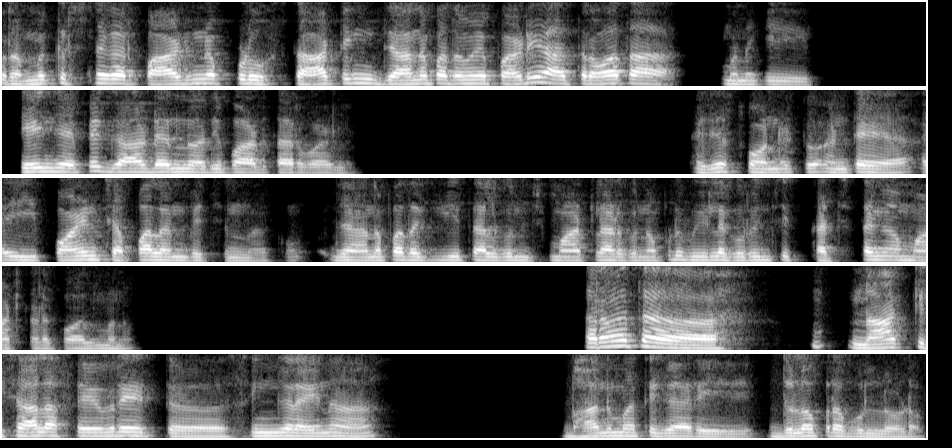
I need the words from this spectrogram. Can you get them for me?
బ్రహ్మకృష్ణ గారు పాడినప్పుడు స్టార్టింగ్ జానపదమే పాడి ఆ తర్వాత మనకి చేంజ్ అయిపోయి గార్డెన్లో అది పాడతారు వాళ్ళు. ఐ జస్ట్ వాంటెడ్ టు అంటే ఈ పాయింట్ చెప్పాలనిపించింది నాకు. జానపద గీతాల గురించి మాట్లాడుకున్నప్పుడు వీళ్ళ గురించి ఖచ్చితంగా మాట్లాడుకోవాలి మనం. తర్వాత నాకు చాలా ఫేవరెట్ సింగర్ అయిన భానుమతి గారి దులప్రభుల్లోడం.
